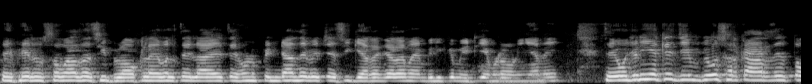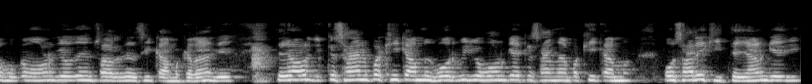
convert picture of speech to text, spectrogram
ਤੇ ਫਿਰ ਉਸ ਤੋਂ ਬਾਅਦ ਅਸੀਂ ਬਲਾਕ ਲੈਵਲ ਤੇ ਲਾਏ ਤੇ ਹੁਣ ਪਿੰਡਾਂ ਦੇ ਵਿੱਚ ਅਸੀਂ 11 11 ਮੈਂਬਰੀ ਕਮੇਟੀਆਂ ਬਣਾਉਣੀਆਂ ਨੇ। ਤੇ ਉਹ ਜਿਹੜੀਆਂ ਕਿ ਜਿ- ਜੋ ਸਰਕਾਰ ਦੇ ਉੱਤੋਂ ਹੁਕਮ ਆਉਣਗੇ, ਉਹਦੇ ਅਨੁਸਾਰ ਅਸੀਂ ਕੰਮ ਕਰਾਂਗੇ। ਤੇ ਔਰ ਕਿਸਾਨ ਪੱਖੀ ਕੰਮ ਹੋਰ ਵੀ ਜੋ ਹੋਣਗੇ, ਕਿਸਾਨਾਂ ਪੱਖੀ ਕੰਮ ਉਹ ਸਾਰੇ ਕੀਤੇ ਜਾਣਗੇ ਜੀ।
